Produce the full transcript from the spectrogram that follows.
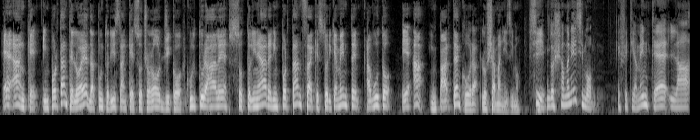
è anche importante, lo è dal punto di vista anche sociologico, culturale, sottolineare l'importanza che storicamente ha avuto e ha in parte ancora lo sciamanesimo. Sì, lo sciamanesimo effettivamente è la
